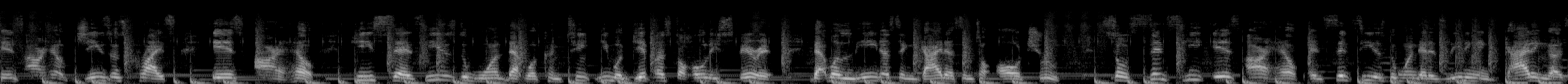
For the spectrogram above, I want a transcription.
is our help. Jesus Christ is our help. He says he is the one that will continue, he will give us the Holy Spirit that will lead us and guide us into all truth. So, since He is our help and since He is the one that is leading and guiding us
